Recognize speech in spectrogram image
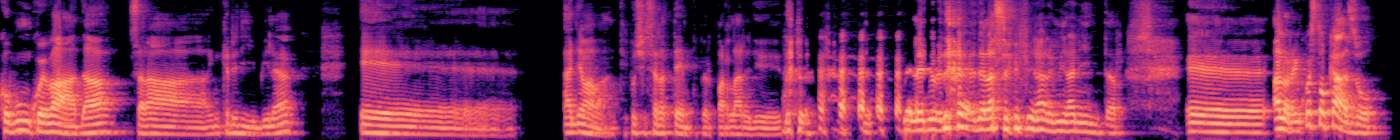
comunque vada, sarà incredibile e andiamo avanti, poi ci sarà tempo per parlare di, de, de, de, della semifinale Milan-Inter. Eh, allora, in questo caso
